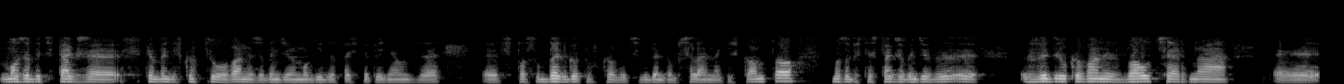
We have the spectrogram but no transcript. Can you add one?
Może być tak, że system będzie skonstruowany, że będziemy mogli dostać te pieniądze e, w sposób bezgotówkowy, czyli będą przelane na jakieś konto. Może być też tak, że będzie wydrukowany voucher na e,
